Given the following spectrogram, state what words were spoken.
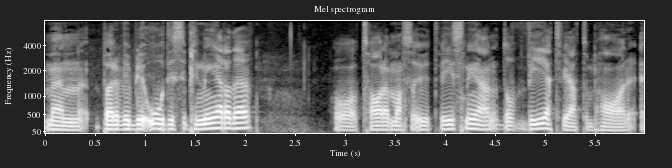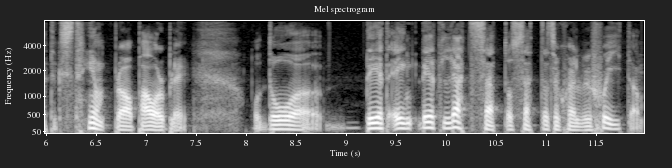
Men börjar vi bli odisciplinerade och tar en massa utvisningar, då vet vi att de har ett extremt bra powerplay. Och då, det är ett, en- det är ett lätt sätt att sätta sig själv i skiten.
